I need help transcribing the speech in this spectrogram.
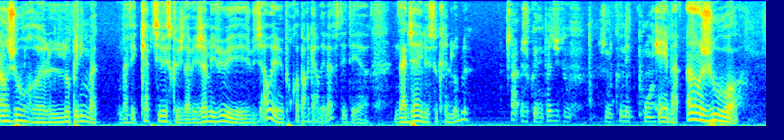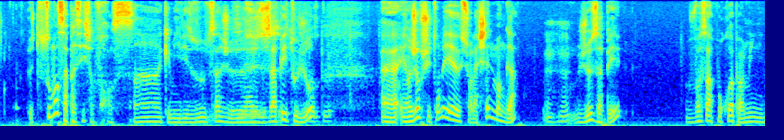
un jour, euh, l'opening m'a- m'avait captivé ce que je n'avais jamais vu. Et je me dis, ah ouais, mais pourquoi pas regarder l'œuvre? C'était euh, Nadia et le secret de l'eau bleue. Ah, Je connais pas du tout. Je ne connais point. Et ben un jour, souvent ça passait sur France 5, Milizu, tout ça, je, je zappais toujours. Euh, et un jour, je suis tombé euh, sur la chaîne manga. Mhm. je zappais. Vois ça pourquoi, parmi une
